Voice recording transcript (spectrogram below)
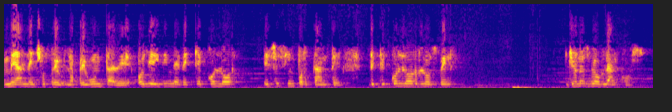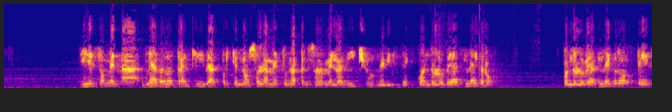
me han hecho pre la pregunta de, oye, y dime, ¿de qué color? Eso es importante. ¿De qué color los ves? Yo los veo blancos. Y eso me, da, me ha dado tranquilidad porque no solamente una persona me lo ha dicho, me dice, cuando lo veas negro, cuando lo veas negro es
